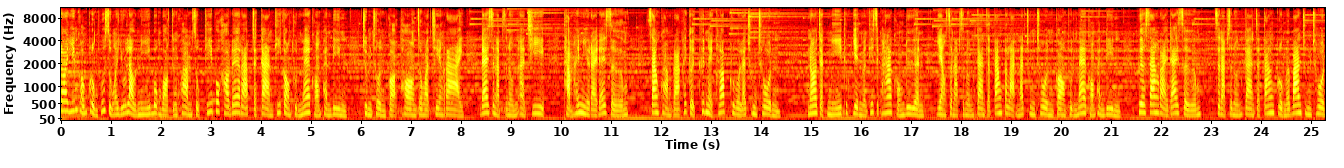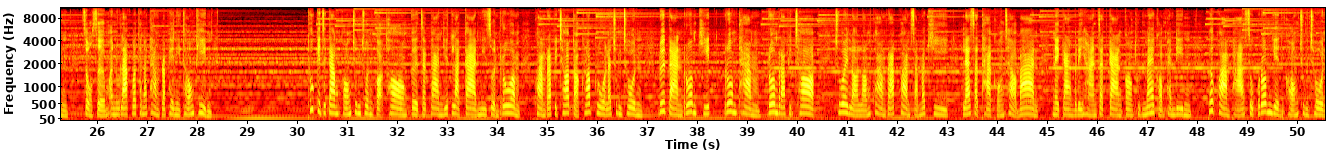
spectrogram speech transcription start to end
รอยยิ้มของกลุ่มผู้สูงอายุเหล่านี้บ่งบอกถึงความสุขที่พวกเขาได้รับจากการที่กองทุนแม่ของแผ่นดิน ชุมชนเกาะทองจังหวัดเชียงราย ได้สนับสนุนอาชีพทำให้มีรายได้เสริม สร้างความรักให้เกิดขึ้นในครอบครัวและชุมชน นอกจากนี้ทุกเย็นวันที่ 15 ของเดือน ยังสนับสนุนการจัดตั้งตลาดนัดชุมชน กองทุนแม่ของแผ่นดิน เพื่อสร้างรายได้เสริม สนับสนุนการจัดตั้งกลุ่มแม่บ้านชุมชน ส่งเสริมอนุรักษ์วัฒนธรรมประเพณีท้องถิ่น ทุกกิจกรรมของชุมชนเกาะทอง เกิดจากการยึดหลักการมีส่วนร่วม ความรับผิดชอบต่อครอบครัวและชุมชน ด้วยการร่วมคิด ร่วมทำร่วมรับผิดชอบ ช่วยหล่อล้อมความรักความสามัคคี และศรัทธาของชาวบ้าน ในการบริหารจัดการกองทุนแม่ของแผ่นดิน เพื่อความผาสุกร่มเย็นของชุมชน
